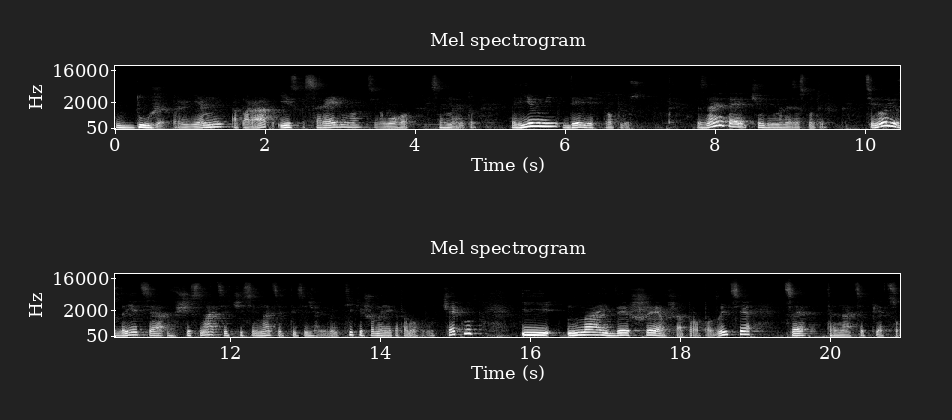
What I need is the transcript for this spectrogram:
дуже приємний апарат із середнього цінового сегменту. Realme 9 Pro Plus. Знаєте, чим він мене засмутив? Ціною, здається, в 16 чи 17 тисяч гривень. Тільки що на є каталогу чекнув. І найдешевша пропозиція це 13500.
